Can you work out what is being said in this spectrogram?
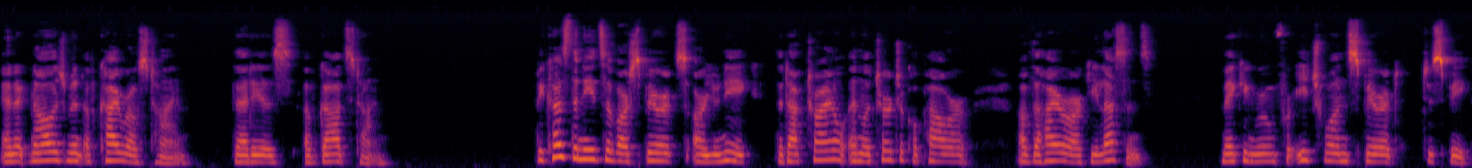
and acknowledgement of Kairos time, that is, of God's time. Because the needs of our spirits are unique, the doctrinal and liturgical power of the hierarchy lessens, making room for each one spirit to speak.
